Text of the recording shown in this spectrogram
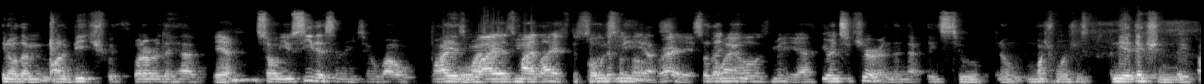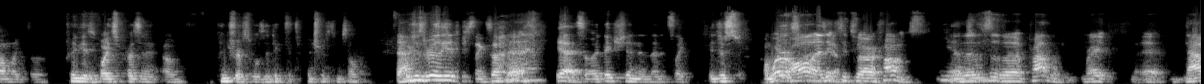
you know, them on a beach with whatever they have. Yeah. So you see this, and then you say, "Wow, why is my Why life is my life so always me?" Yes. Right. So then Why you, always me, yeah. you're insecure, and then that leads to you know much more issues. And the addiction, they found like the previous vice president of Pinterest was addicted to Pinterest himself, which is really interesting. So Yeah. yeah, so addiction, and then it's like it just We're all Yeah. addicted to our phones. Yeah. And this is a problem, right? Uh, now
